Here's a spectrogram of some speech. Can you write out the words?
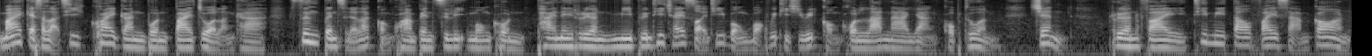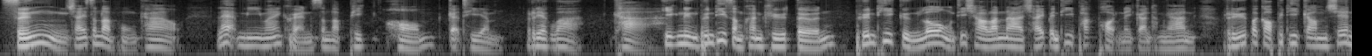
ไม้แกะสลักที่ไขว้กันบนปลายจั่วหลังคา ซึ่งเป็นสัญลักษณ์ของความเป็นสิริมงคล ภายในเรือนมีพื้นที่ใช้สอยที่บ่งบอกวิถีชีวิตของคนล้านนาอย่างครบถ้วน เช่น เรือนไฟที่มีเตาไฟสามก้อน ซึ่งใช้สำหรับหุงข้าว และมีไม้แขวนสำหรับพริกหอม กระเทียม เรียกว่าข่า อีกหนึ่งพื้นที่สำคัญคือเตินพื้นที่กึ่งโล่งที่ชาวล้านนาใช้เป็นที่พักผ่อนในการทำงาน หรือประกอบพิธีกรรม เช่น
